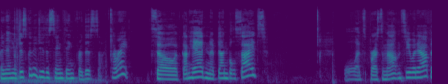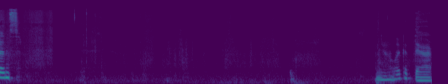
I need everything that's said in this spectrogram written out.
And then you're just going to do the same thing for this side. All right. So I've gone ahead and I've done both sides. Let's press them out and see what happens. Now look at that.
